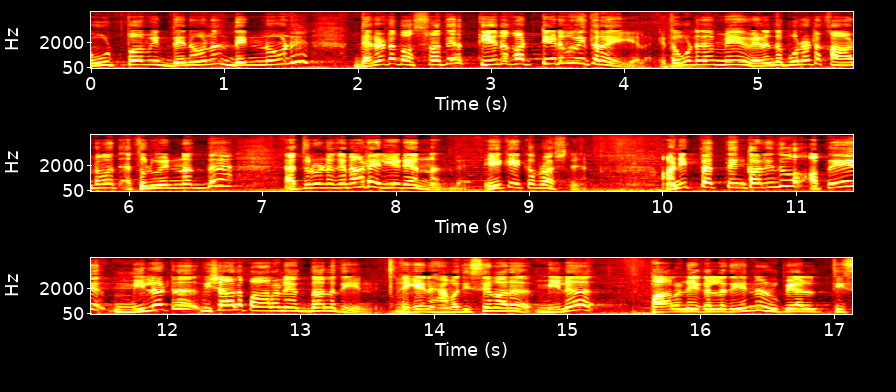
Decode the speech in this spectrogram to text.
රූට් පමිට් දෙනවන දෙන්න ඕනේ දැනට බස්රතයක් තියෙන කට්ටියටම විතරයි කියලා. එතකොට දැ මේ වෙනද පොලට කාඩවත් ඇතුළුවෙන්න්නත් බෑ ඇතුළන කෙනට එලියට යන්නත් බෑ. ඒක එක ප්‍රශ්නයක්. අනි පැත්තෙන් කලින්ඳ අපේ මිලට විශාල පාලනයක් දාලා තියෙන් එකන හැමතිස්සේ මර මිල පාලනය කල තියන රුපියල් තිස්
